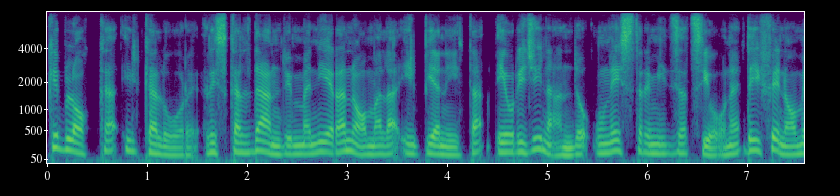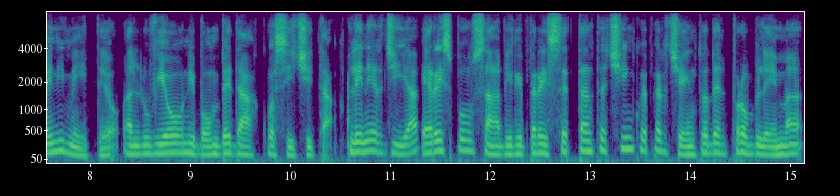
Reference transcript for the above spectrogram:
che blocca il calore, riscaldando in maniera anomala il pianeta e originando un'estremizzazione dei fenomeni meteo, alluvioni, bombe d'acqua, siccità. L'energia è responsabile per il 75% del problema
